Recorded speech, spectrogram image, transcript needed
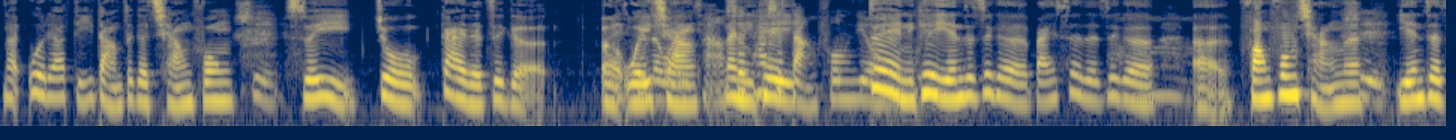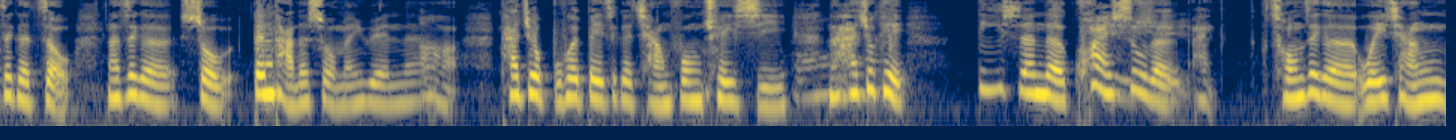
那为了要抵挡这个强风，是，所以就盖了这个呃围墙。那你可以挡风用，对，你可以沿着这个白色的这个呃防风墙呢，沿着这个走。那这个守灯塔的守门员呢，哈，他就不会被这个强风吹袭，那他就可以低声的、快速的哎。从这个围墙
